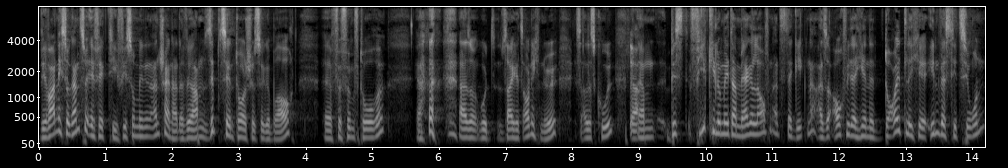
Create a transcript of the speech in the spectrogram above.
wir waren nicht so ganz so effektiv, wie es so mit den Anschein hatte. Wir haben 17 Torschüsse gebraucht äh, für fünf Tore. Ja, also gut, sage ich jetzt auch nicht, nö, ist alles cool. Ja. Ähm, bist vier Kilometer mehr gelaufen als der Gegner, also auch wieder hier eine deutliche Investition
